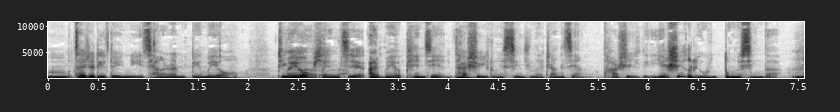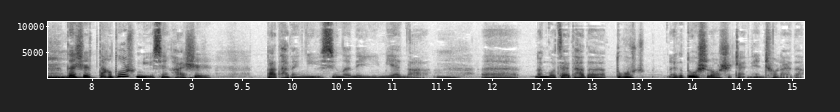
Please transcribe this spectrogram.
嗯在这里对女强人并没有、这个、没有偏见，哎，没有偏见，它是一种性情的彰显，它是一个也是一个流动性的，嗯。但是大多数女性还是把她的女性的那一面呢，嗯。呃，能够在她的多那个多时候是展现出来的。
